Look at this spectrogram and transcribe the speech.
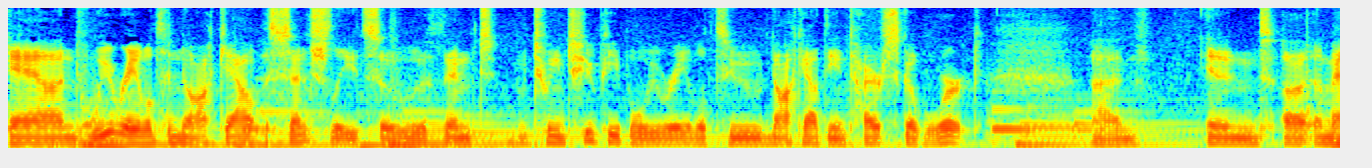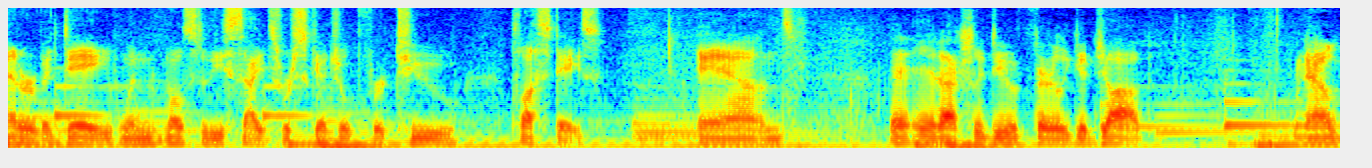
and we were able to knock out essentially. So within t- between two people, we were able to knock out the entire scope of work. Um, in uh, a matter of a day, when most of these sites were scheduled for two plus days, and it actually do a fairly good job. Now,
